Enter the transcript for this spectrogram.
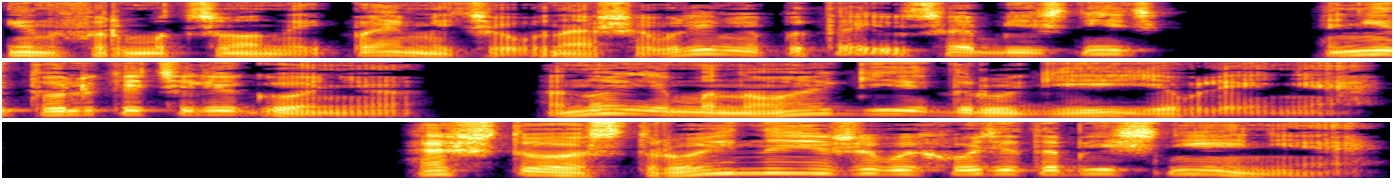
информационной памятью в наше время пытаются объяснить не только телегонию, но и многие другие явления. А что, стройные же выходят объяснения,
